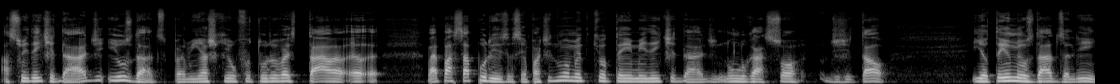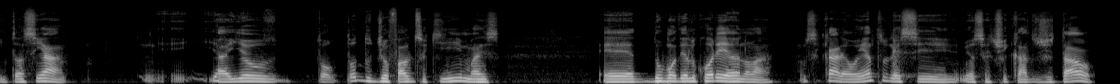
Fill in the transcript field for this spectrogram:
A sua identidade e os dados. Para mim, acho que o futuro vai estar... é, é, vai passar por isso, assim. A partir do momento que eu tenho minha identidade num lugar só, digital, e eu tenho meus dados ali, então, assim, ah... E, e aí eu... tô- todo dia eu falo disso aqui, mas é, do modelo coreano lá. Disse, cara, eu entro nesse meu certificado digital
